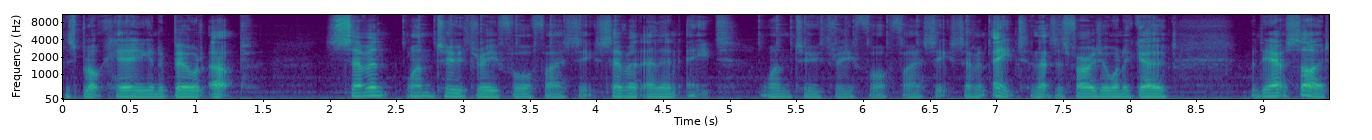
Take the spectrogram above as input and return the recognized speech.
this block here, you're going to build up 7, 1, 2, 3, 4, 5, 6, 7, and then 8. 1, 2, 3, 4, 5, 6, 7, 8. And that's as far as you want to go with the outside.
